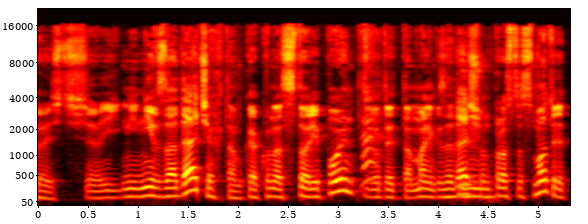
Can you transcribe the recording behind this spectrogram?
То есть э, не, не в задачах, там, как у нас story point, вот эта там маленькая задача, он просто смотрит,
